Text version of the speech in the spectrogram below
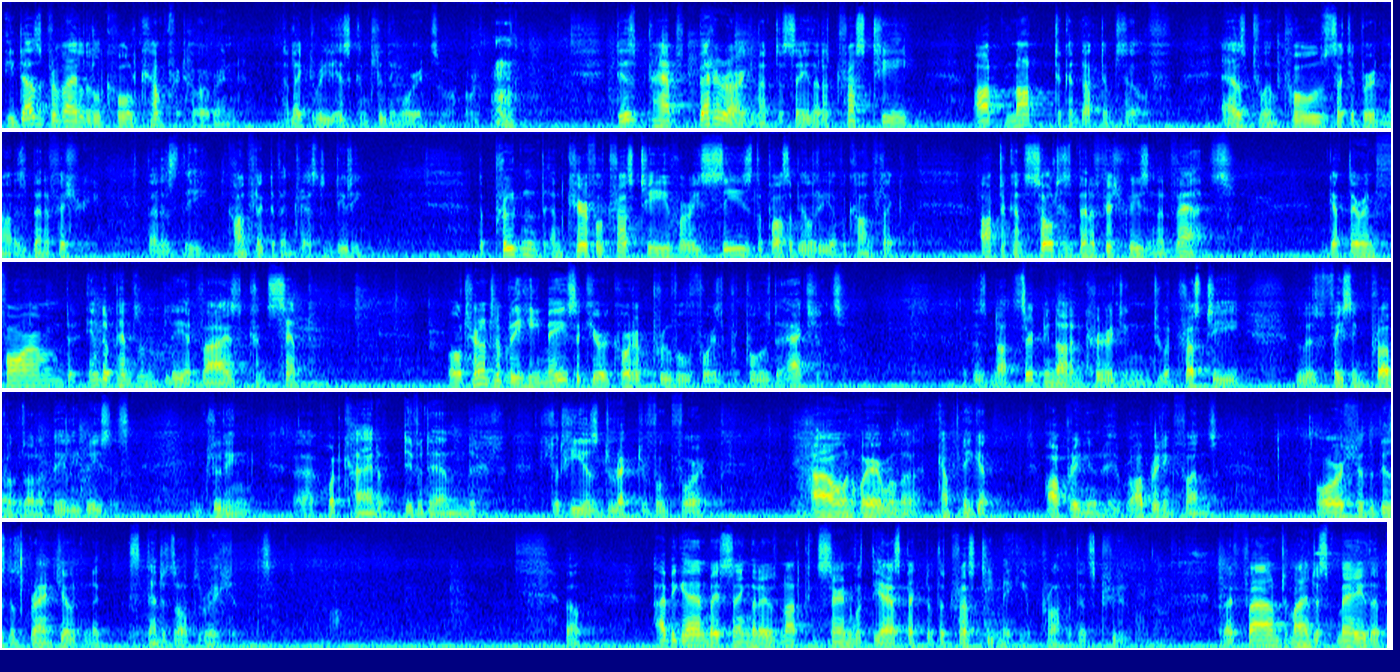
He does provide a little cold comfort, however, and I'd like to read his concluding words. it is perhaps better argument to say that a trustee ought not to conduct himself as to impose such a burden on his beneficiary, that is, the conflict of interest and duty. The prudent and careful trustee, where he sees the possibility of a conflict, ought to consult his beneficiaries in advance, and get their informed, independently advised consent. Alternatively, he may secure court approval for his proposed actions. This is not, certainly not encouraging to a trustee who is facing problems on a daily basis, including uh, what kind of dividend should he as director vote for, how and where will the company get operating, operating funds, or should the business branch out and extend its operations? Well, I began by saying that I was not concerned with the aspect of the trustee making a profit. That's true. But I found to my dismay that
